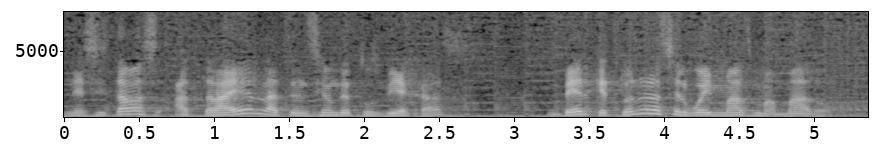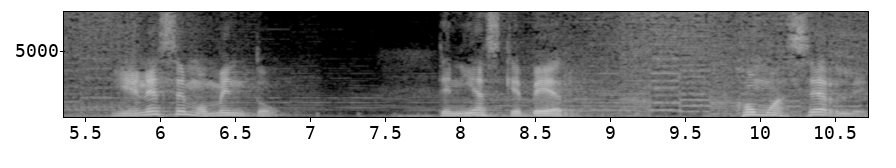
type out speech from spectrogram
Necesitabas atraer la atención de tus viejas, ver que tú no eras el güey más mamado. Y en ese momento tenías que ver cómo hacerle.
